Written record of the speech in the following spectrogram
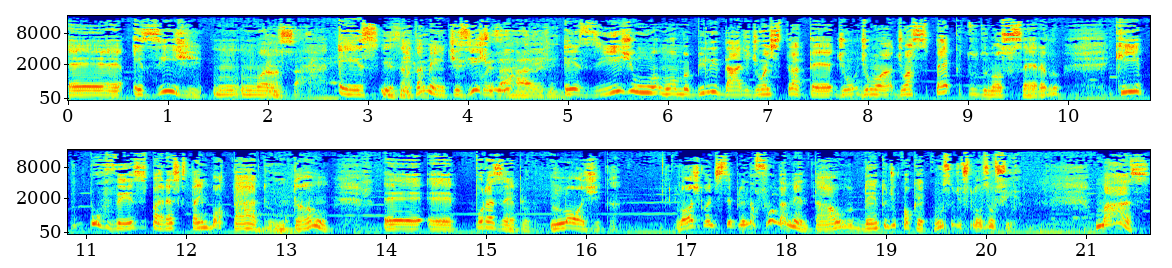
É, exige um- uma. Pensar. Ex- exatamente. Exige, Coisa uma, rara dia. exige uma, uma mobilidade de uma estratégia, de um, de, uma, de um aspecto do nosso cérebro que, por vezes, parece que está embotado. Então, é, é, por exemplo, lógica. Lógica é uma disciplina fundamental dentro de qualquer curso de filosofia. Mas,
